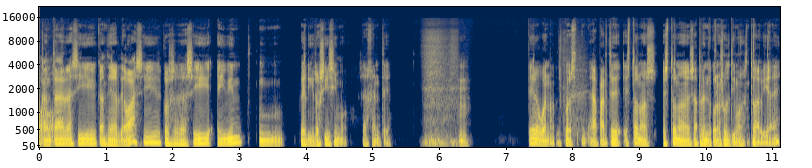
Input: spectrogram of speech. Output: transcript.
Oh. cantar así canciones de Oasis, cosas así. Eivind, mm, peligrosísimo, esa gente. Hmm. Pero bueno, después, aparte, esto nos, esto nos aprende con los últimos todavía, ¿eh?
